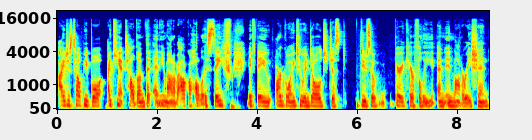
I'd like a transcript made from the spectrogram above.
I just tell people I can't tell them that any amount of alcohol is safe if they are going to indulge. Just do so very carefully and in moderation.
